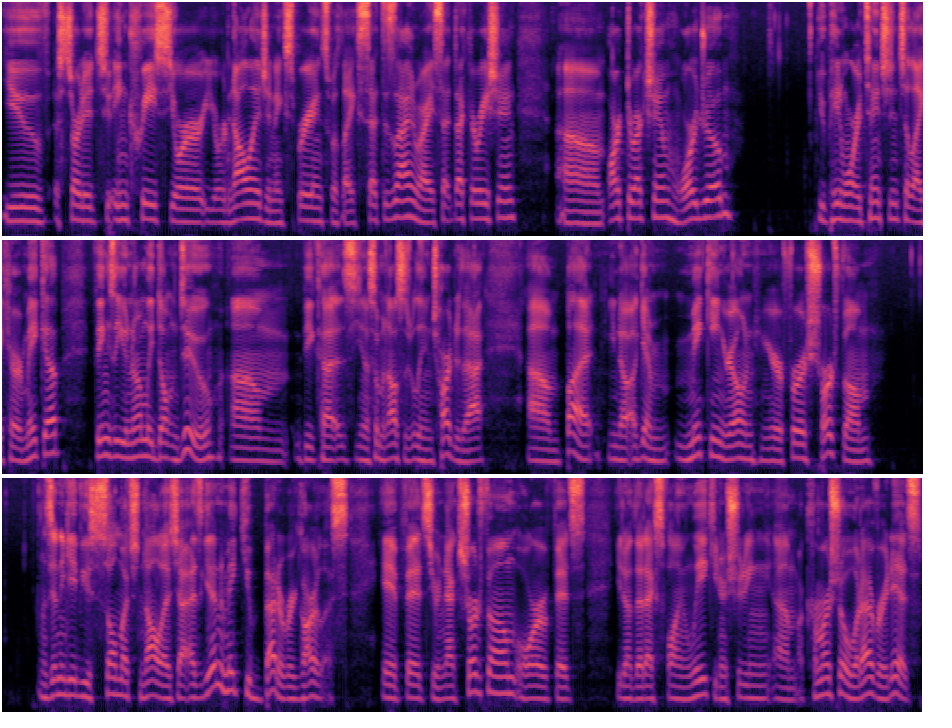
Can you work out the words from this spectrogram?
You've started to increase your your knowledge and experience with like set design, right? Set decoration, um, art direction, wardrobe. You pay more attention to like hair makeup, things that you normally don't do um, because you know someone else is really in charge of that. Um, but you know, again, making your own your first short film is going to give you so much knowledge that it's going to make you better regardless. If it's your next short film or if it's, you know, the next following week and you're shooting um, a commercial, whatever it is,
